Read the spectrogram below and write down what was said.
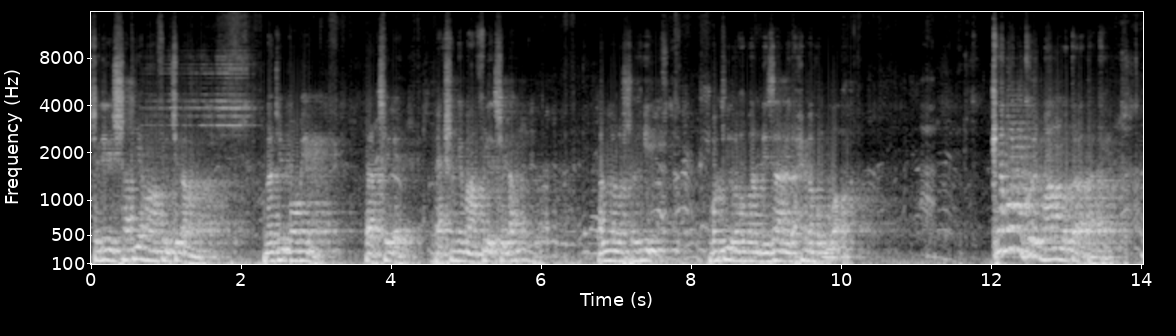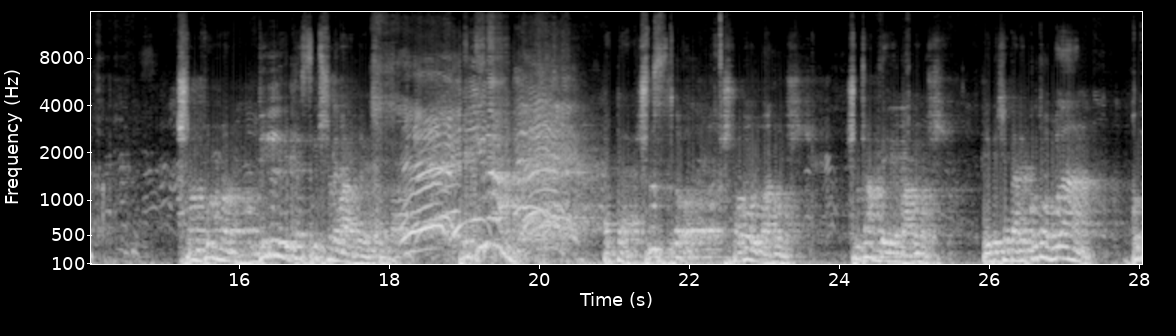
সেদিন সাথিয়া মাহফিল ছিলাম না নাজিব মোমেন তার ছেলে একসঙ্গে মাহফিলে ছিলাম। আল্লাহ শহীদ মতিউর রহমান নিজামী রাহেমাহুল্লাহ। করে মানব তারা তাকে সম্পূর্ণ দিল্লির প্রেসক্রিপশনে মারা হয়েছে। একটা সুস্থ, সবল মানুষ, সুঠাম দেহের মানুষ। তাদের কত অবদান, কত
